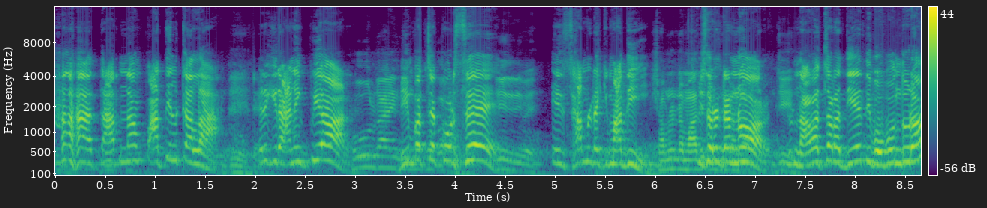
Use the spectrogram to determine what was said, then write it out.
তার নাম পাতিল কালা। এটা কি রানিং পিয়ার ডিম বাচ্চা করছে? এই সামনেটা কি মাদি? সামনেটা পিছনেটা নর। নাড়াচাড়া দিয়ে দিব বন্ধুরা।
